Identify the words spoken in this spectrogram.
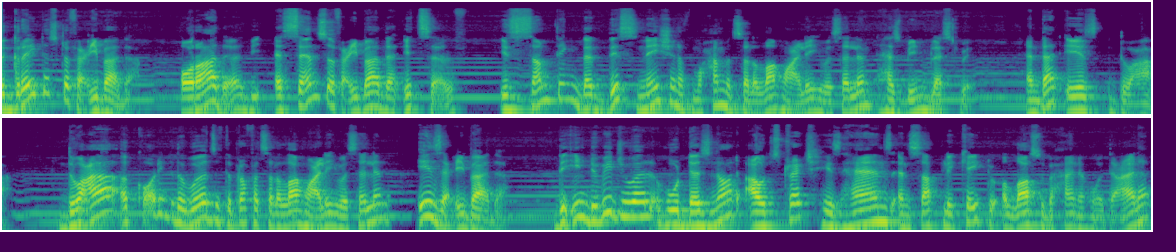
The greatest of ibadah, or rather the essence of ibadah itself, is something that this nation of Muhammad has been blessed with, and that is dua. Dua, according to the words of the Prophet wasallam, is ibadah. The individual who does not outstretch his hands and supplicate to Allah subhanahu wa ta'ala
